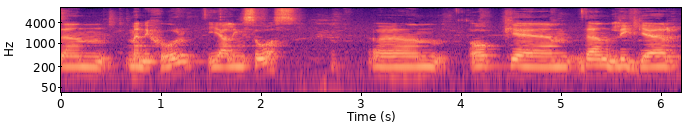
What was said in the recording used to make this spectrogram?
000 människor i Allingsås. Ehm, och ehm, den ligger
